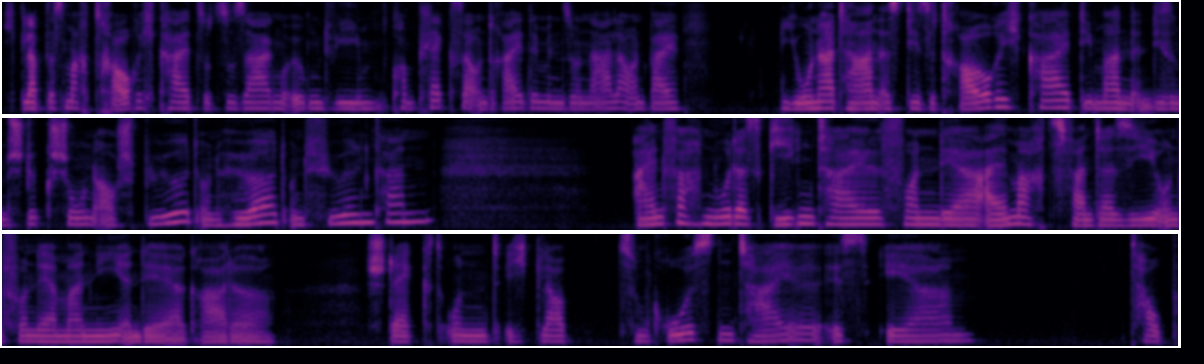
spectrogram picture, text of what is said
Ich glaube, das macht Traurigkeit sozusagen irgendwie komplexer und dreidimensionaler. Und bei Jonathan ist diese Traurigkeit, die man in diesem Stück schon auch spürt und hört und fühlen kann, einfach nur das Gegenteil von der Allmachtsfantasie und von der Manie, in der er gerade steckt. Und ich glaube, zum größten Teil ist er taub.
